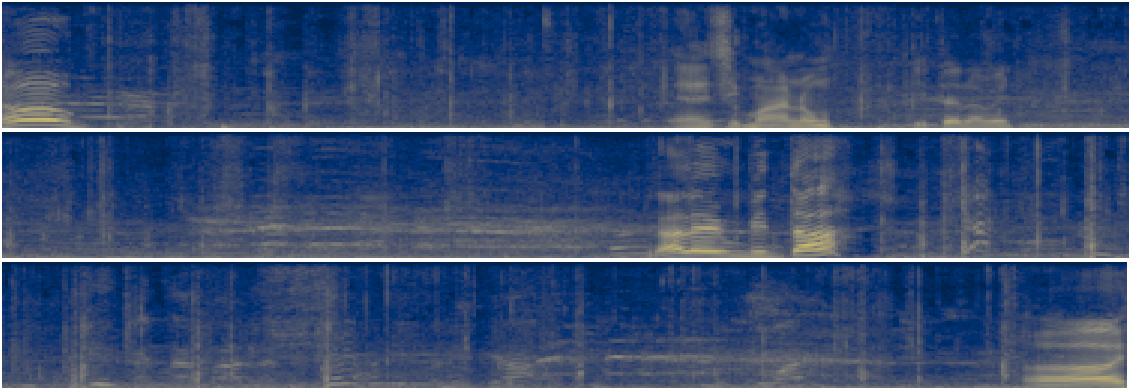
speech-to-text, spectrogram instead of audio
No! Ayan si Manong. Kita namin. Galing binta? Ay.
